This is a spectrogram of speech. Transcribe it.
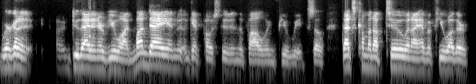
We're going to do that interview on Monday and get posted in the following few weeks. So that's coming up too. And I have a few other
